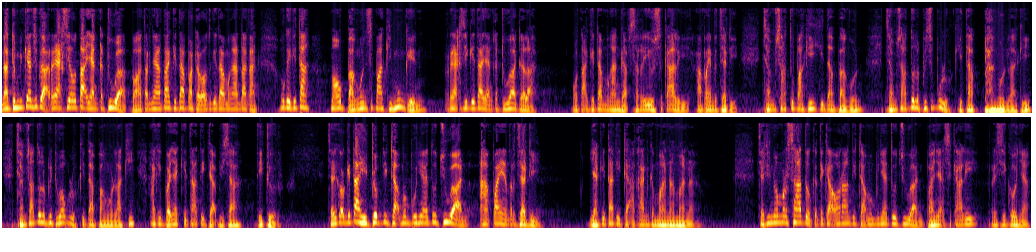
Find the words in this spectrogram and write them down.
Nah demikian juga reaksi otak yang kedua, bahwa ternyata kita pada waktu kita mengatakan, oke okay, kita mau bangun sepagi mungkin, reaksi kita yang kedua adalah, Otak kita menganggap serius sekali apa yang terjadi. Jam 1 pagi kita bangun, jam 1 lebih 10 kita bangun lagi, jam 1 lebih 20 kita bangun lagi, akibatnya kita tidak bisa tidur. Jadi kalau kita hidup tidak mempunyai tujuan, apa yang terjadi? Ya kita tidak akan ke mana-mana. Jadi nomor satu, ketika orang tidak mempunyai tujuan, banyak sekali resikonya.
